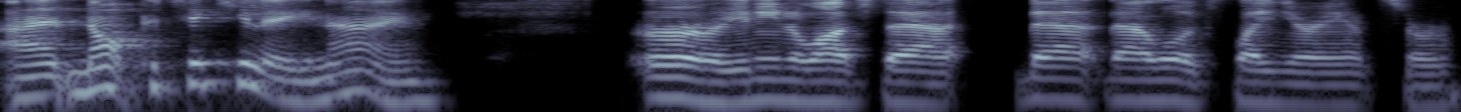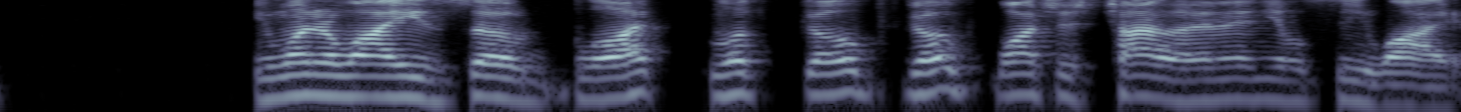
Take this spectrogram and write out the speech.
Uh, not particularly, no. Oh, you need to watch that. That that will explain your answer. You wonder why he's so blunt. Look, go go watch his childhood, and then you'll see why.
